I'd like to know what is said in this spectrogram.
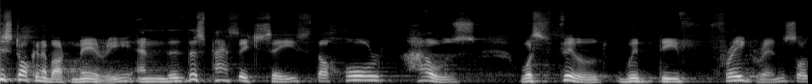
is talking about Mary, and this passage says the whole house was filled with the fragrance or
